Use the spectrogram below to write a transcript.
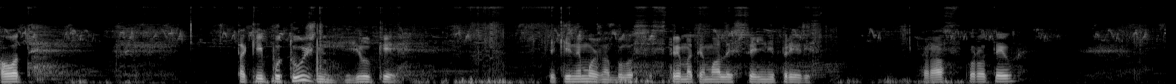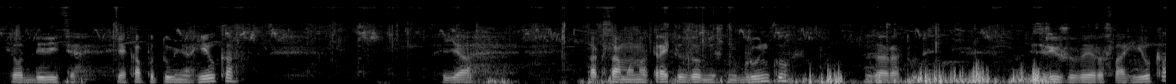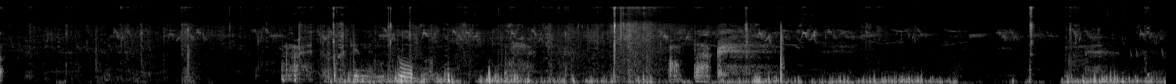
А от такі потужні гілки, які не можна було стримати, мали сильний приріст. Раз вкоротив. І от дивіться, яка потужна гілка. Я так само на третю зовнішню бруньку. Зараз тут зріжу виросла гілка. Трошки неудобно. Отак.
